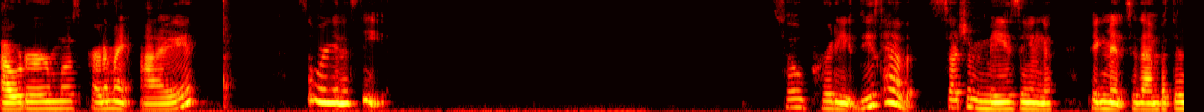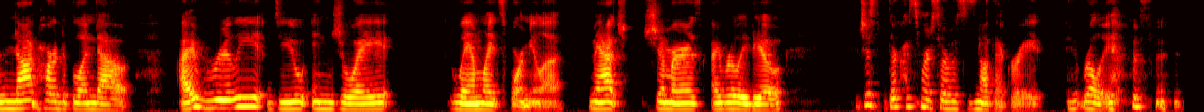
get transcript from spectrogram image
outermost part of my eye. So we're going to see. So pretty. These have such amazing pigment to them, but they're not hard to blend out. I really do enjoy Glamlite's formula. Match, shimmers, I really do. Just, their customer service is not that great. It really isn't.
